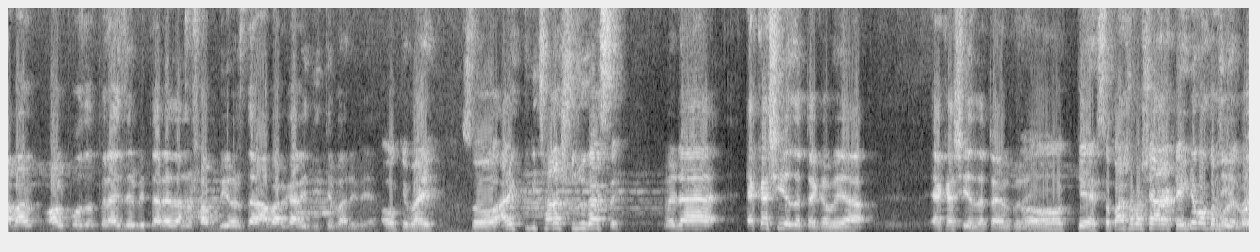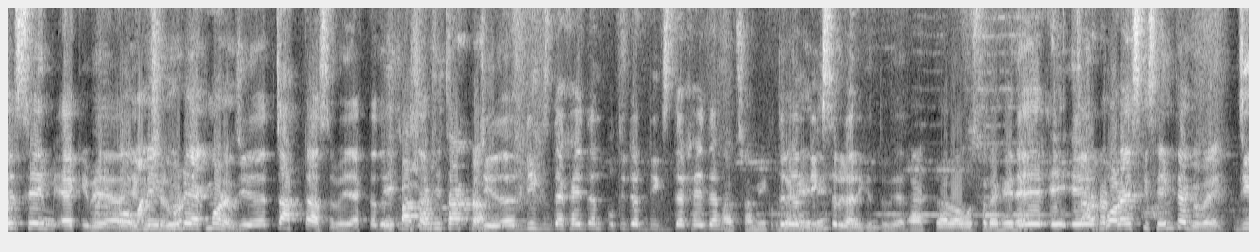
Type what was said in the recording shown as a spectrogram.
আবার অল্প প্রাইজের ভিতরে যেন সব ভিউয়ার্সদের আবার গাড়ি দিতে পারবে ওকে ভাই। সো আরেকটু কি ছাড়ার সুযোগ আছে? এটা একাশি হাজার টাকা ভাইয়া। একাশি হাজার টাকা করে। ওকে সো পাশাপাশি আরেকটা এইটা কত মডেল ওই সেম একই ভাইয়া ও মানে 21 এর দুটোই model। এক মডেল জি চারটা আছে ভাই একটা এই পাশাপাশি চারটা? জি ডিক্স দেখাই দেন প্রতিটা ডিক্স দেখাই দেন। আচ্ছা আমি একটু প্রতিটা দেখাই দিই। ডিক্সের গাড়ি কিন্তু ভাইয়া। একটার অবস্থা দেখাই দিই। এই এই প্রাইস কি সেম থাকবে ভাই? জি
